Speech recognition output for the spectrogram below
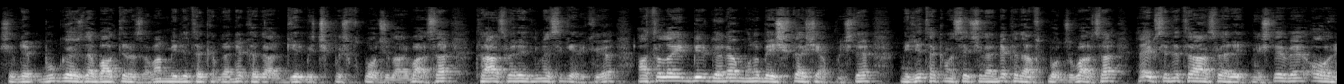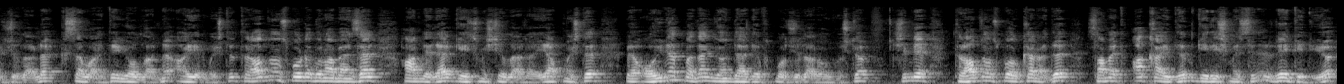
Şimdi bu gözle baktığınız zaman milli takımda ne kadar girmiş çıkmış futbolcular varsa transfer edilmesi gerekiyor. Hatırlayın bir dönem bunu Beşiktaş yapmıştı. Milli takıma seçilen ne kadar futbolcu varsa hepsini transfer etmişti ve o oyuncularla kısa vadede yollarını ayırmıştı. Trabzonspor da buna benzer hamleler geçmiş yıllarda yapmıştı ve oynatmadan gönderdiği futbolcular olmuştu. Şimdi Trabzonspor kanadı Samet Akaydın gelişmesini reddediyor.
